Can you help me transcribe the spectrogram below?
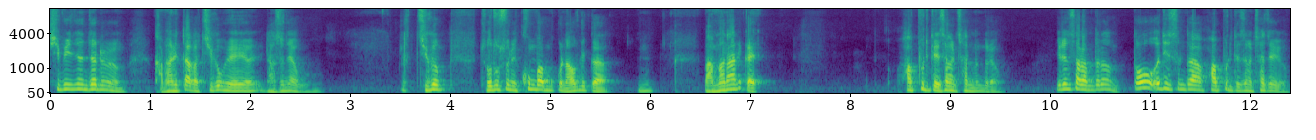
12년 전에는 가만히 있다가 지금 왜 나서냐고. 지금 조두순이 콩밥 먹고 나오니까 음, 만만하니까 화풀이 대상을 찾는 거라고. 이런 사람들은 또 어디선가 화풀이 대상을 찾아요.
